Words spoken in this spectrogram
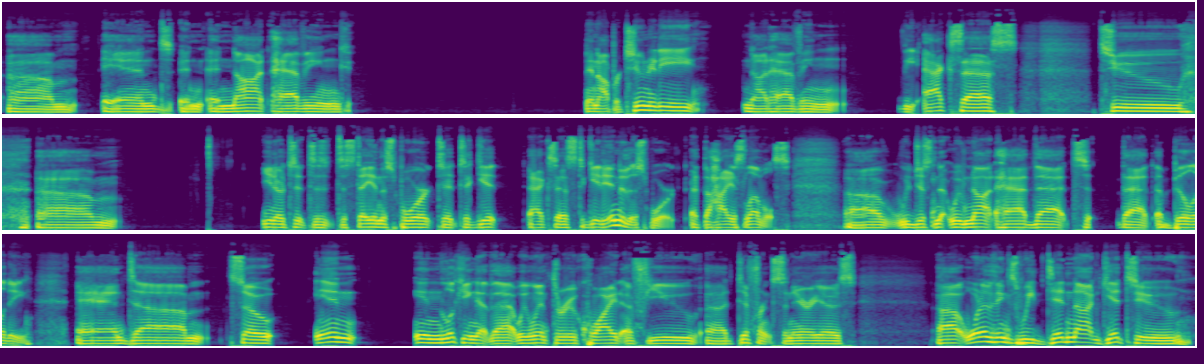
um, and and and not having an opportunity, not having the access to um, you know to, to to stay in the sport to to get access to get into the sport at the highest levels. Uh, we just we've not had that that ability, and um, so in in looking at that, we went through quite a few uh, different scenarios. Uh, one of the things we did not get to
